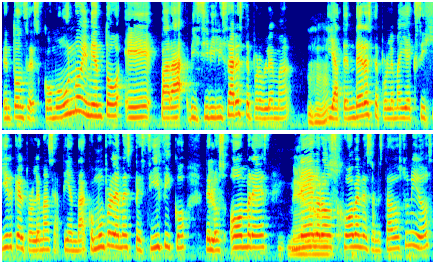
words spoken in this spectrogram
Entonces, como un movimiento eh, para visibilizar este problema y atender este problema y exigir que el problema se atienda como un problema específico de los hombres negros, Negros. jóvenes en Estados Unidos,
